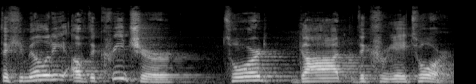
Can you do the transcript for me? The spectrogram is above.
the humility of the creature toward God, the Creator.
